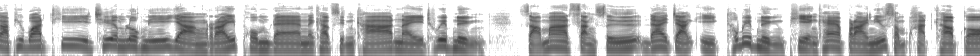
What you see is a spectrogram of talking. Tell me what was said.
กาภิวัตน์ที่เชื่อมโลกนี้อย่างไร้พรมแดนนะครับสินค้าในทวีปหนึ่ง สามารถสั่งซื้อได้จากอีกทวีปหนึ่ง เพียงแค่ปลายนิ้วสัมผัสครับ ก็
